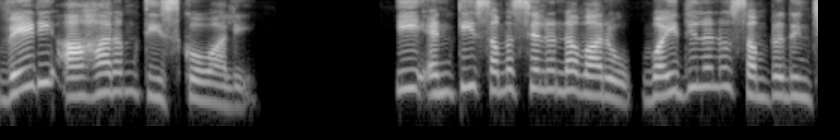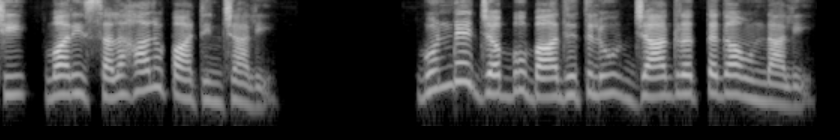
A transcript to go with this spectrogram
వేడి ఆహారం తీసుకోవాలి. ఈ ఎన్టీ సమస్యలున్న వారు వైద్యులను సంప్రదించి వారి సలహాలు పాటించాలి. గుండె జబ్బు బాధితులు జాగ్రత్తగా ఉండాలి.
